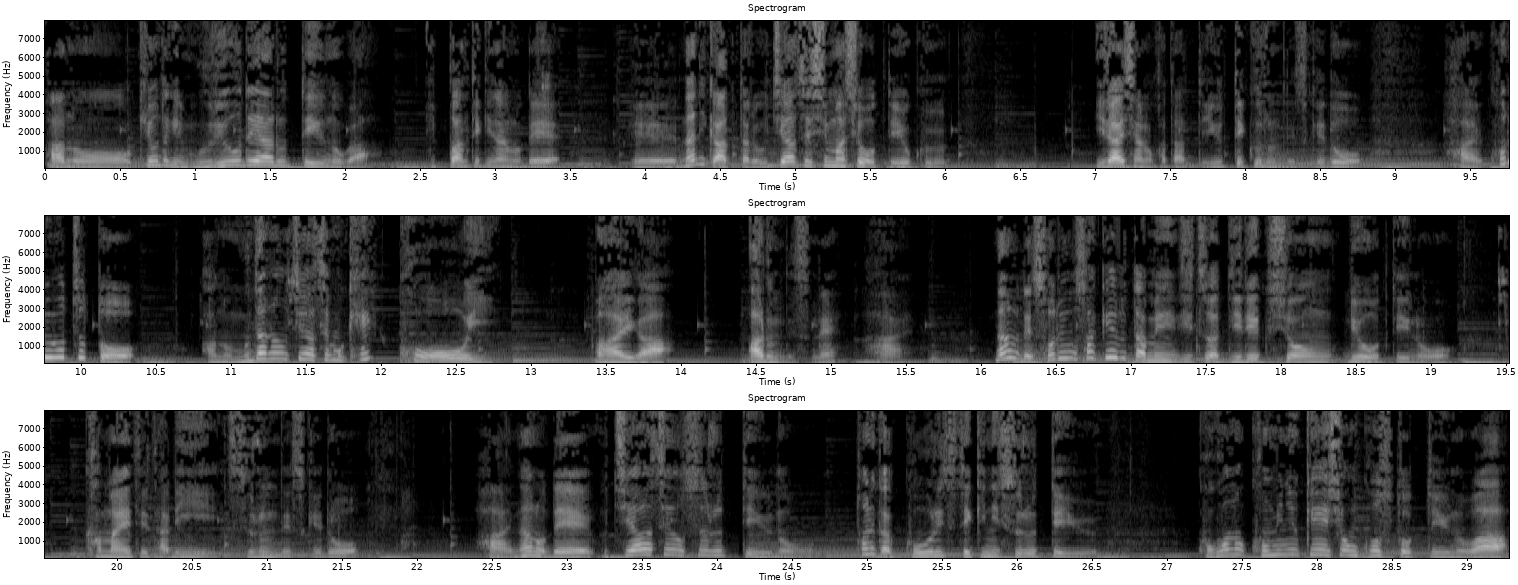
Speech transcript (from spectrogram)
あの、基本的に無料でやるっていうのが一般的なので、えー、何かあったら打ち合わせしましょうってよく依頼者の方って言ってくるんですけど、はい、これをちょっと、あの、無駄な打ち合わせも結構多い場合があるんですね。はい。なので、それを避けるために実はディレクション量っていうのを構えてたりするんですけど、はい。なので、打ち合わせをするっていうのを、とにかく効率的にするっていう、ここのコミュニケーションコストっていうのは、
